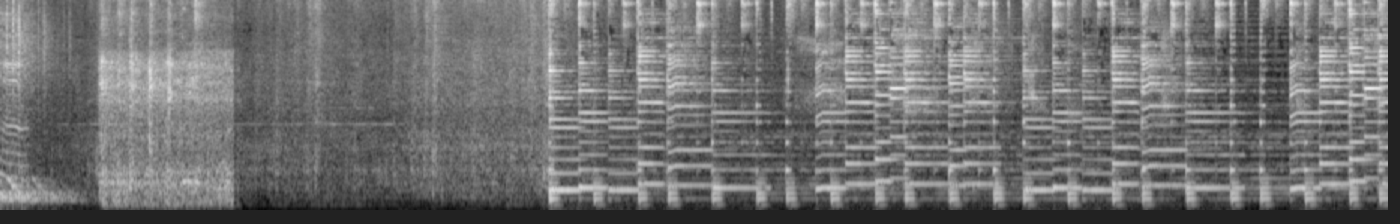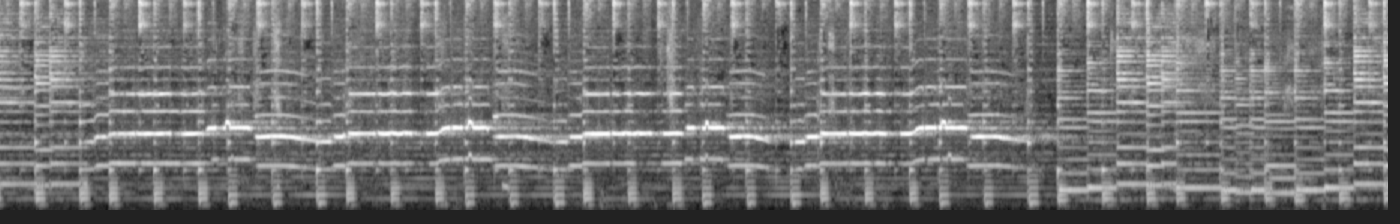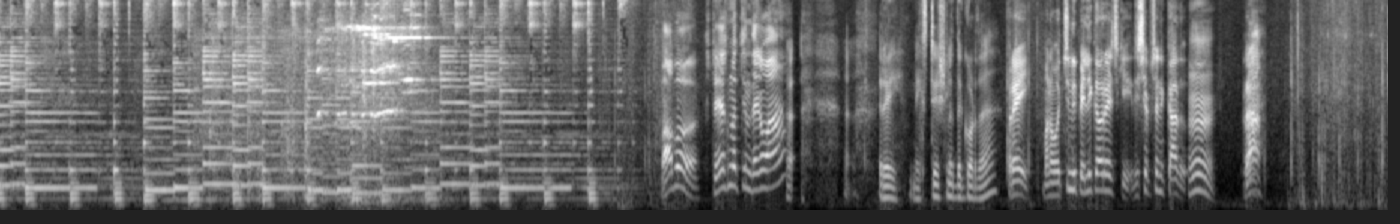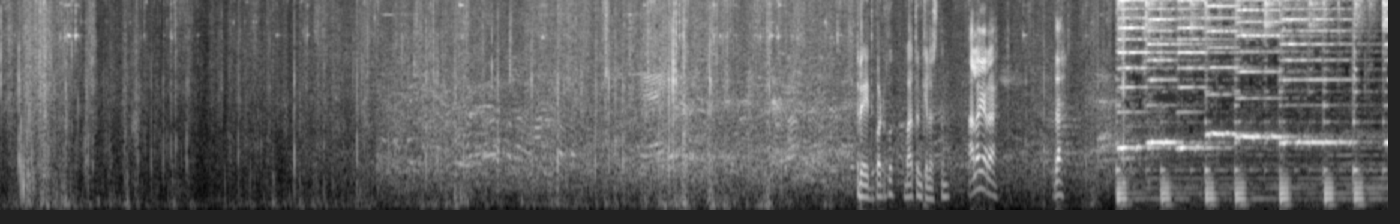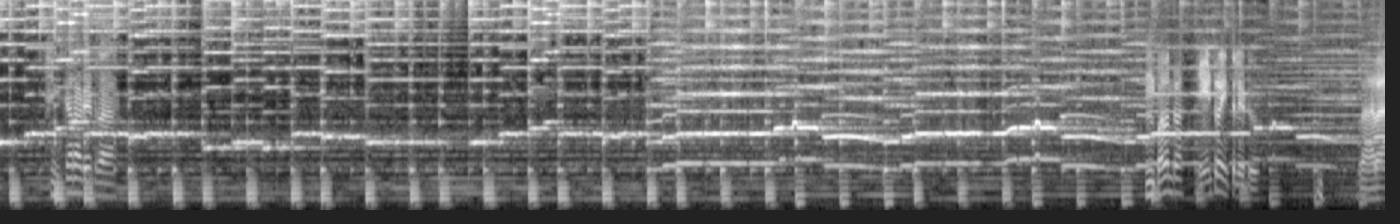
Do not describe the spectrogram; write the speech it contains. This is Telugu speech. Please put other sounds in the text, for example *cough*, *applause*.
బాబు స్టేషన్ వచ్చింది దిగవా? రే నెక్స్ట్ స్టేషన్లో దిగకూడదా? రేయ్ మనం వచ్చింది పెళ్ళి కవరేజ్కి రిసెప్షన్ కాదు. ఉమ్, రా. రే. ఇది పట్టుకో బాత్రూమ్కి వెళ్ళి వస్తాను అలాగే రా. దా. ఇంకా రాడేంట్రా? ఇంత లేటు? రారా.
